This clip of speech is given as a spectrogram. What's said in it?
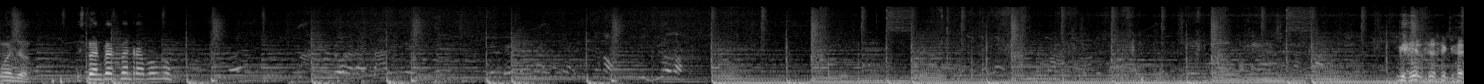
Masa? Wis pen pen pen ra Gara-gara.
